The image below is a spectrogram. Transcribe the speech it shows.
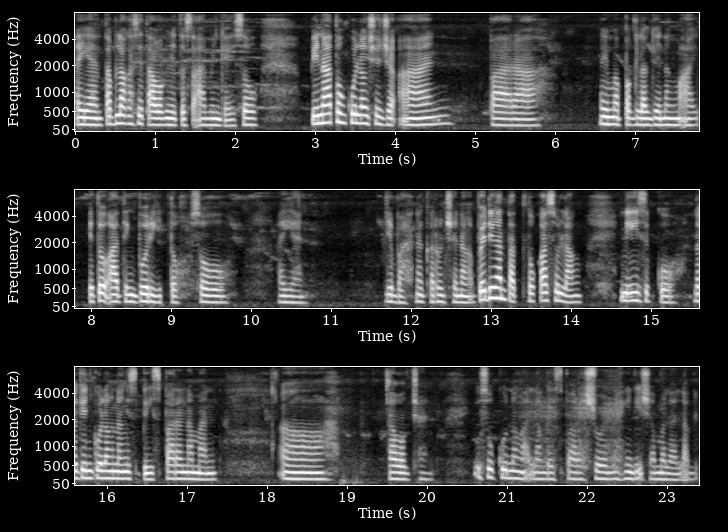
Ayan, tabla kasi tawag nito sa amin, guys. So, pinatong ko lang siya dyan para may mapaglagyan ng maayos. Ito ating burrito. So, ayan. 'Di ba Nagkaroon siya ng, pwede nga tatlo, kaso lang, iniisip ko, lagyan ko lang ng space para naman, ah, tawag dyan. Usog ko na nga lang guys para sure na hindi siya malalaglag.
